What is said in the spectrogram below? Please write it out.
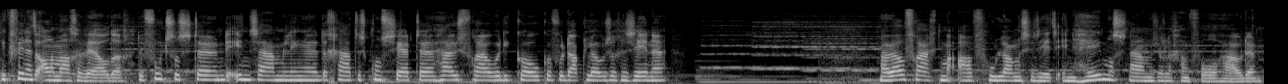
Ik vind het allemaal geweldig. De voedselsteun, de inzamelingen, de gratis concerten... huisvrouwen die koken voor dakloze gezinnen. Maar wel vraag ik me af hoe lang ze dit in hemelsnaam zullen gaan volhouden.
